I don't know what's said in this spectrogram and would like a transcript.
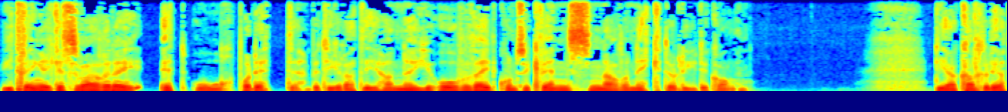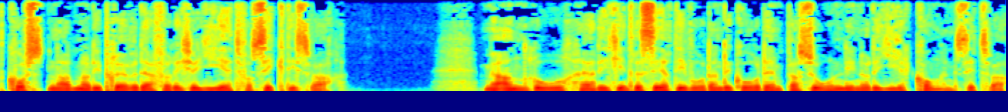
Vi trenger ikke svare deg et ord på dette, betyr at de har nøye overveid konsekvensen av å nekte å lyde kongen. De har kalkulert kostnaden, og de prøver derfor ikke å gi et forsiktig svar. Med andre ord er de ikke interessert i hvordan det går dem personlig når de gir kongen sitt svar.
